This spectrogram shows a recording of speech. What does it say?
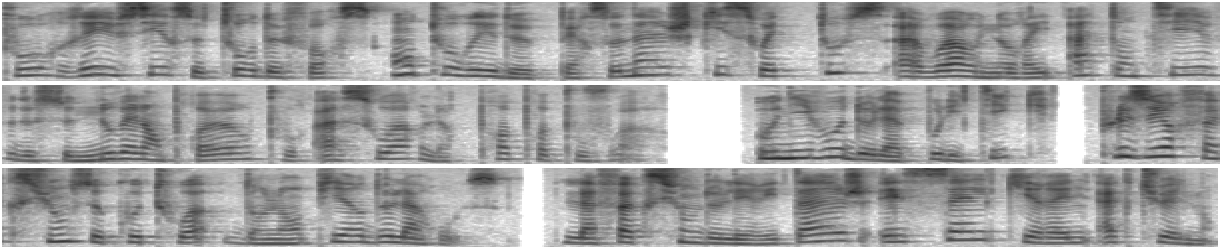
pour réussir ce tour de force entouré de personnages qui souhaitent tous avoir une oreille attentive de ce nouvel empereur pour asseoir leur propre pouvoir. Au niveau de la politique, plusieurs factions se côtoient dans l'empire de la rose. La faction de l'héritage est celle qui règne actuellement,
